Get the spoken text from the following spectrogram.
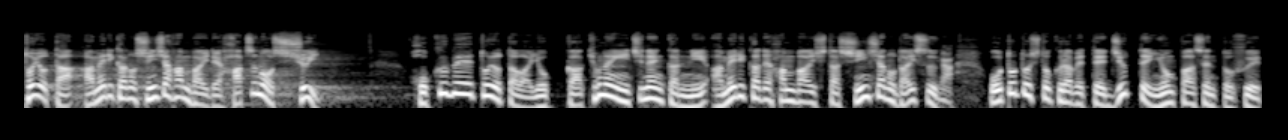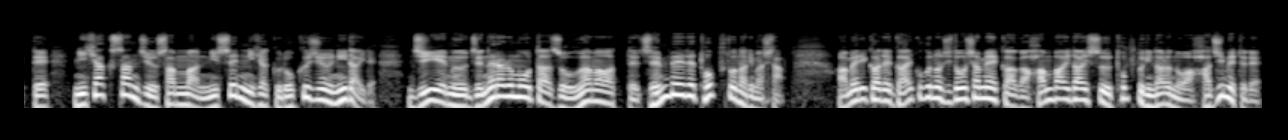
トヨタアメリカの新車販売で初の首位。北米トヨタは4日、去年1年間にアメリカで販売した新車の台数が、おととしと比べて10.4%増えて、233万2262台で、GM ゼネラルモーターズを上回って全米でトップとなりました。アメリカで外国の自動車メーカーが販売台数トップになるのは初めてで、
